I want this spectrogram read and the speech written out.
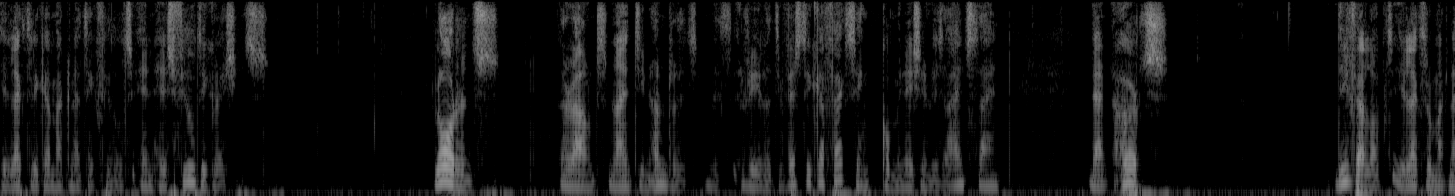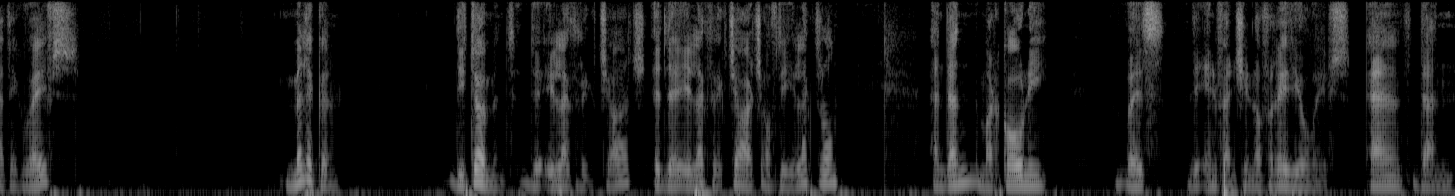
electric and magnetic fields in his field equations. Lorentz around 1900 with relativistic effects in combination with Einstein. Then Hertz developed electromagnetic waves. Millikan determined the electric charge, uh, the electric charge of the electron, and then Marconi with the invention of radio waves. And then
